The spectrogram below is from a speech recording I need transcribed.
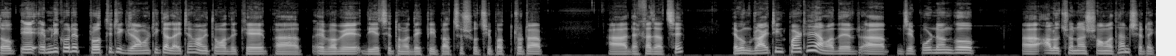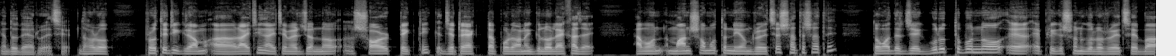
তো এমনি করে প্রতিটি গ্রামাটিক্যাল আইটেম আমি তোমাদেরকে এভাবে দিয়েছি, তোমরা দেখতেই পাচ্ছ সূচিপত্রটা দেখা যাচ্ছে। এবং রাইটিং পার্টে আমাদের যে পূর্ণাঙ্গ আলোচনার সমাধান সেটা কিন্তু দেওয়া রয়েছে। ধরো প্রতিটি গ্রাম রাইটিং আইটেমের জন্য শর্ট টেকনিক যেটা একটা পড়ে অনেকগুলো লেখা যায় এমন মানসম্মত নিয়ম রয়েছে। সাথে সাথে তোমাদের যে গুরুত্বপূর্ণ অ্যাপ্লিকেশনগুলো রয়েছে বা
